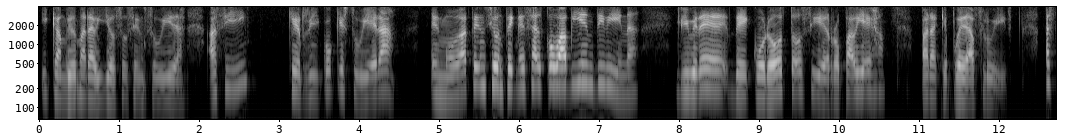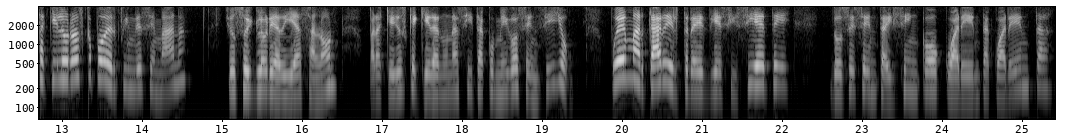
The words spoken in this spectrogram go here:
y cambios maravillosos en su vida. Así que rico que estuviera en modo atención, tenga esa alcoba bien divina, libre de corotos y de ropa vieja, para que pueda fluir. Hasta aquí el horóscopo del fin de semana. Yo soy Gloria Díaz Salón. Para aquellos que quieran una cita conmigo, sencillo. Pueden marcar el 317 265 4040.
